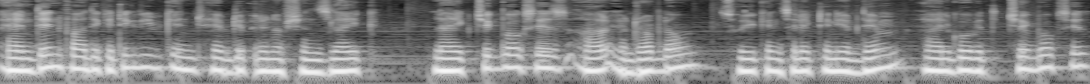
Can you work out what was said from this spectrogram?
And then for the category we can have different options like like checkboxes are a drop down so you can select any of them. I'll go with checkboxes.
